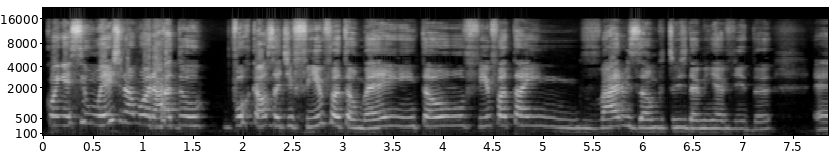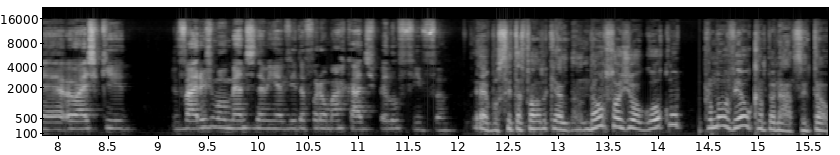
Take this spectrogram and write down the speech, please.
Conheci um ex-namorado por causa de FIFA também. Então, o FIFA está em vários âmbitos da minha vida. É, eu acho que vários momentos da minha vida foram marcados pelo FIFA. É, você está falando que não só jogou, como promoveu campeonatos, então.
